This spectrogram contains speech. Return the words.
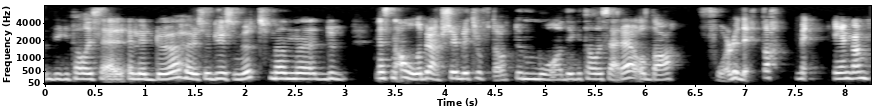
Digitalisere eller dø høres jo grusomt ut, men eh, du nesten alle bransjer blir truffet av at du må digitalisere, og da får du data med en gang.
